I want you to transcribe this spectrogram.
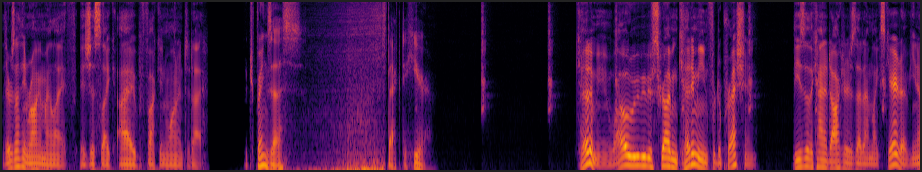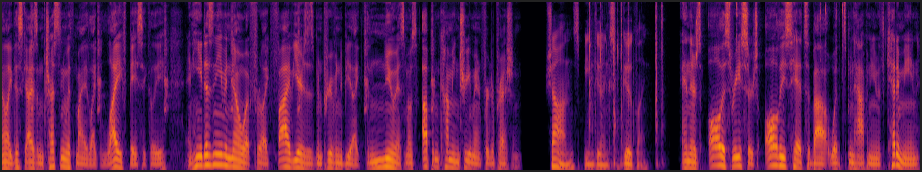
there's nothing wrong in my life. It's just like I fucking wanted to die. Which brings us back to here. ketamine. Why would we be prescribing ketamine for depression? These are the kind of doctors that I'm like scared of, you know? Like this guy's I'm trusting with my like life basically, and he doesn't even know what for like 5 years has been proven to be like the newest, most up and coming treatment for depression. Sean's been doing some Googling. And there's all this research, all these hits about what's been happening with ketamine,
